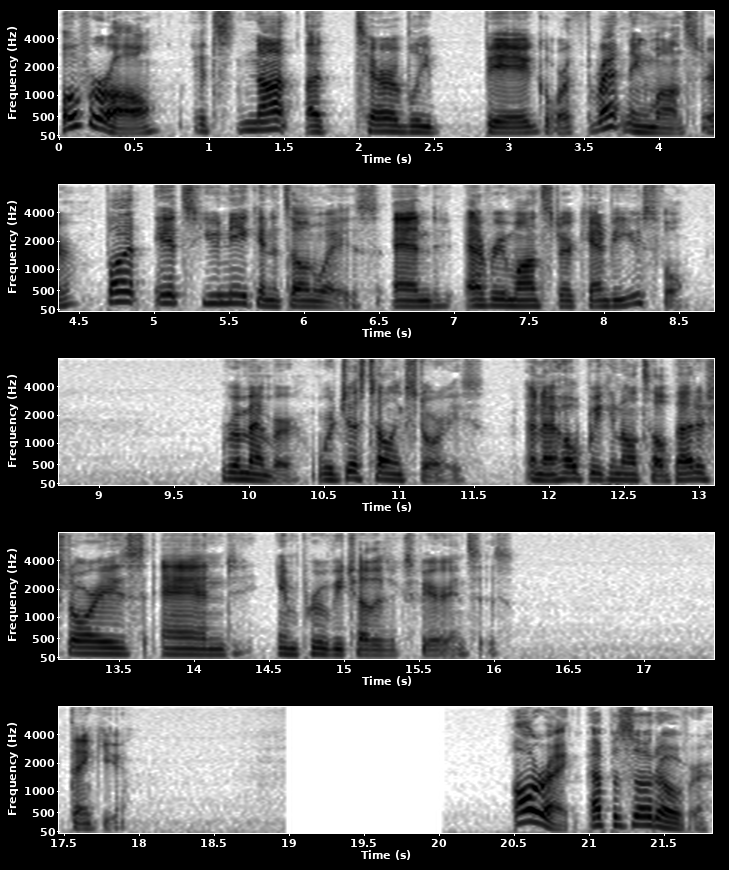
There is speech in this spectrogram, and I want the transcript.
Overall, it's not a terribly big or threatening monster, but it's unique in its own ways, and every monster can be useful. Remember, we're just telling stories, and I hope we can all tell better stories and improve each other's experiences. Thank you. All right, episode over.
